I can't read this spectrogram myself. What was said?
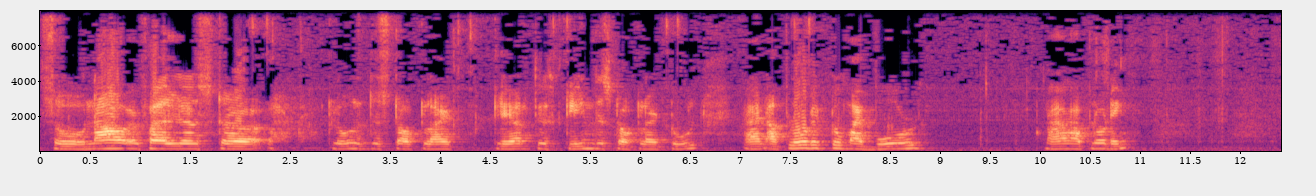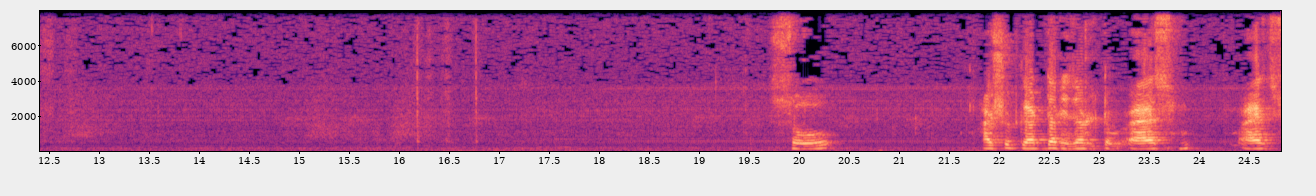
So now if I'll just uh, close this Docklight clear this clean this Docklight tool and upload it to my board now I'm uploading. So I should get the result as as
